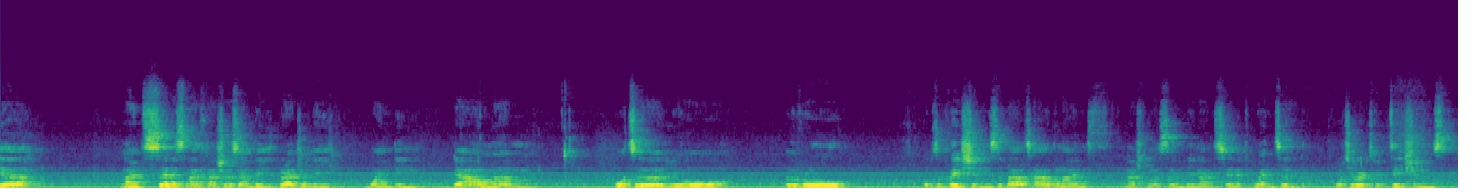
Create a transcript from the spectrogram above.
The ninth Senate, Ninth National Assembly is gradually winding down. Um, what are your overall observations about how the Ninth National Assembly, Ninth Senate went, and what your expectations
